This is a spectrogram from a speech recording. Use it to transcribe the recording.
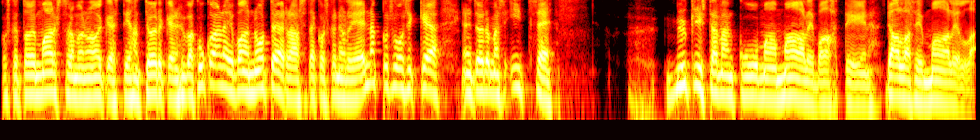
koska toi Markström on oikeasti ihan törkeän hyvä. Kukaan ei vaan noteraa sitä, koska ne oli ennakkosuosikkeja ja ne törmäsi itse mykistävän kuumaan maalivahtiin Dallasin maalilla.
